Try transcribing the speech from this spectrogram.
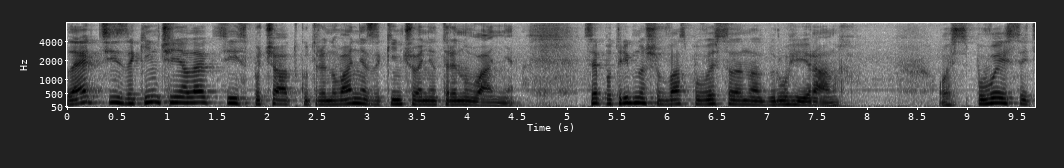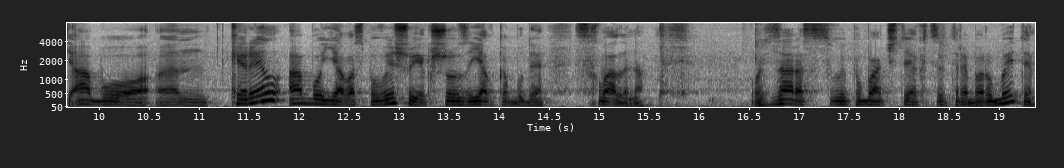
лекції, закінчення лекції, спочатку тренування, закінчування тренування. Це потрібно, щоб вас повисили на другий ранг. Ось повисить або ем, Кирил, або я вас повишу, якщо заявка буде схвалена. Ось зараз ви побачите, як це треба робити.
